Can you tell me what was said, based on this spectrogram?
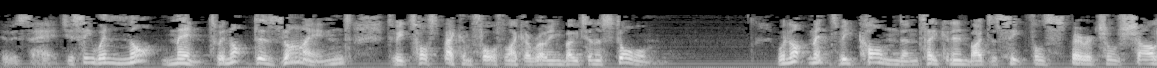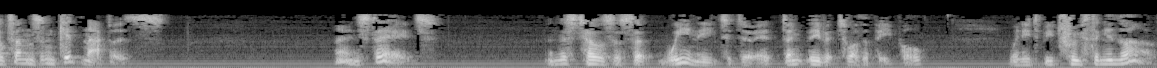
who is the head. You see, we're not meant, we're not designed to be tossed back and forth like a rowing boat in a storm. We're not meant to be conned and taken in by deceitful spiritual charlatans and kidnappers. No, instead, and this tells us that we need to do it, don't leave it to other people. We need to be truthing in love.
